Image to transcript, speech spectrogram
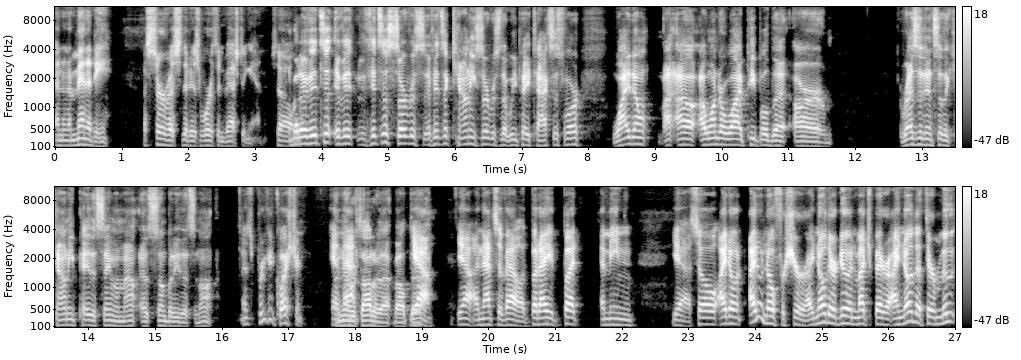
an, an amenity, a service that is worth investing in. So, But if it's a, if it if it's a service, if it's a county service that we pay taxes for, why don't I? I, I wonder why people that are residents of the county pay the same amount as somebody that's not. that's a pretty good question. I And never that, thought of that about that. yeah, yeah, and that's a valid. But I, but I mean, yeah. So I don't, I don't know for sure. I know they're doing much better. I know that they're mo-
